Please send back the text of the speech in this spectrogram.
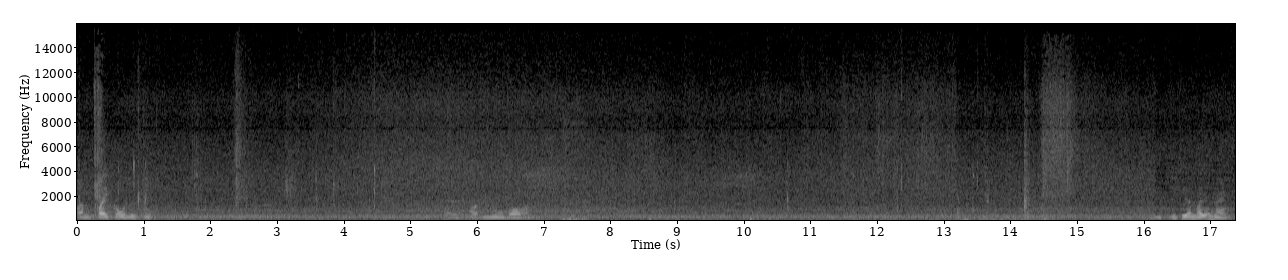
បានវាយកូនលើទូហើយអត់ញូមកនេះរៀនមកហ្នឹងណា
